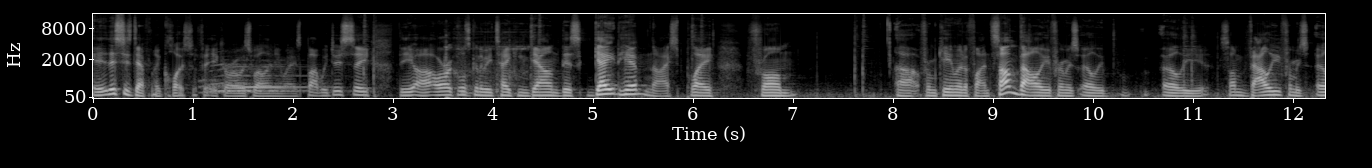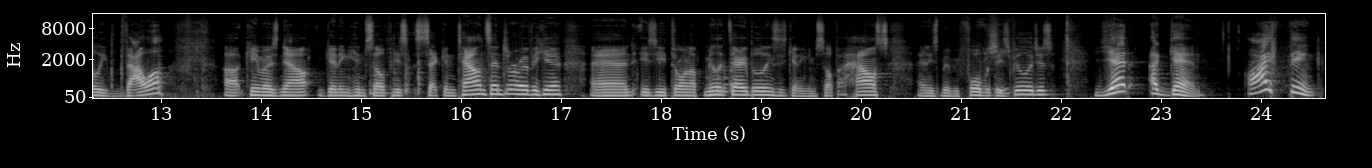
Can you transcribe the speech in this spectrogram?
it, this is definitely closer for Icaro as well anyways. But we do see the uh, Oracle is going to be taking down this gate here. Nice play from uh, from Kimo to find some value from his early early some value from his early valor. Uh, is now getting himself his second town center over here. And is he throwing up military buildings? He's getting himself a house and he's moving forward with these villages. Yet again, I think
